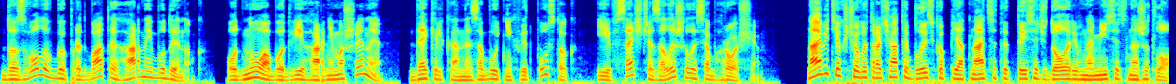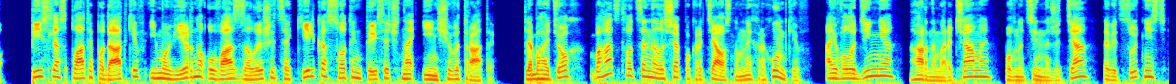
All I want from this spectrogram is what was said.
дозволив би придбати гарний будинок, одну або дві гарні машини, декілька незабутніх відпусток, і все ще залишилися б гроші. Навіть якщо витрачати близько 15 тисяч доларів на місяць на житло, після сплати податків, ймовірно, у вас залишиться кілька сотень тисяч на інші витрати. Для багатьох багатство це не лише покриття основних рахунків, а й володіння гарними речами, повноцінне життя та відсутність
